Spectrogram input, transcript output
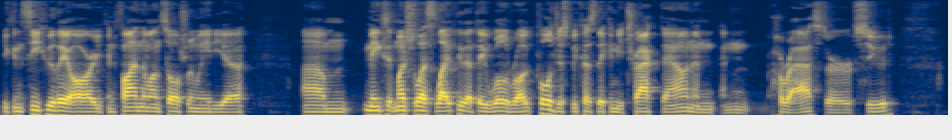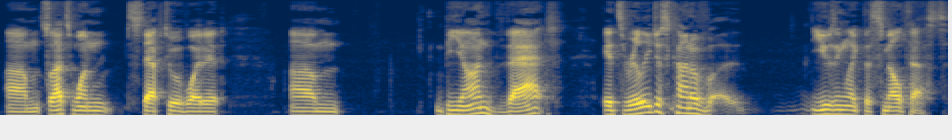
you can see who they are, you can find them on social media, um, makes it much less likely that they will rug pull just because they can be tracked down and, and harassed or sued. Um, so that's one step to avoid it. Um, beyond that, it's really just kind of uh, using like the smell test.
